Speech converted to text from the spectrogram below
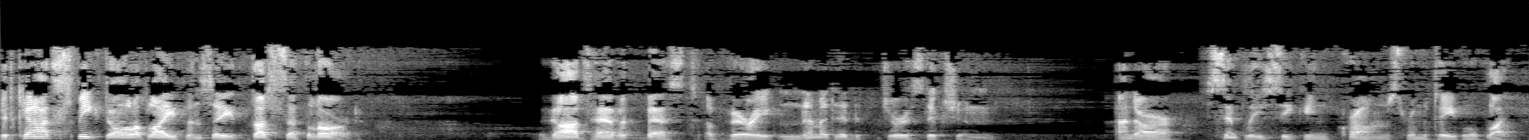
It cannot speak to all of life and say, thus saith the Lord. The gods have at best a very limited jurisdiction and are simply seeking crumbs from the table of life.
